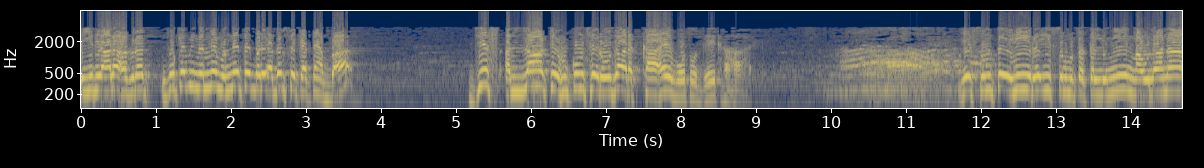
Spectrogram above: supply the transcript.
سید اعلی حضرت، جو کہ ابھی ننے منع تھے، بڑے ادب سے کہتے ہیں، ابا، جس اللہ کے حکم سے روزہ رکھا ہے، وہ تو دیکھ رہا ہے۔ یہ سنتے ہی رئیس المتکلمین مولانا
